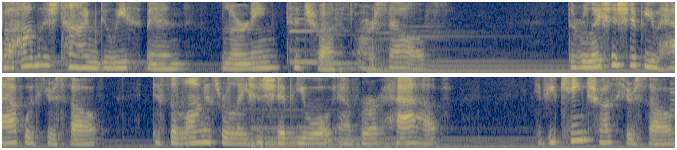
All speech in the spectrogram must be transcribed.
But how much time do we spend learning to trust ourselves? The relationship you have with yourself is the longest relationship you will ever have. If you can't trust yourself,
